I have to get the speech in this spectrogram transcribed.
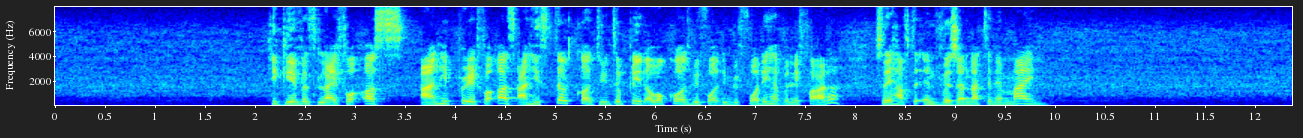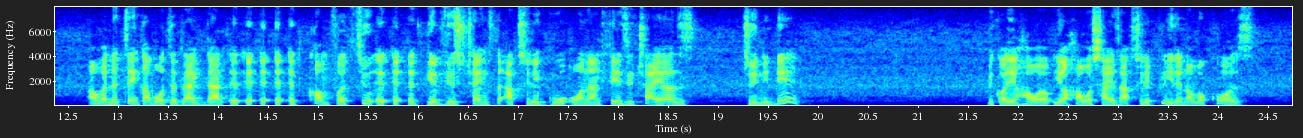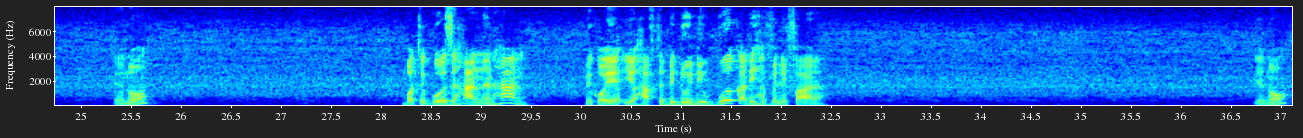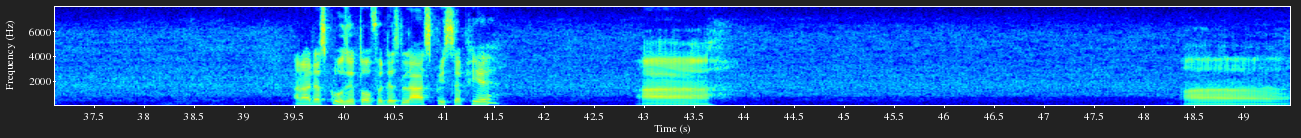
He gave His life for us and He prayed for us and He still continued to plead our cause before the, before the Heavenly Father. So you have to envision that in your mind. And when you think about it like that, it, it, it, it comforts you, it, it, it gives you strength to actually go on and face the trials during the day. Because your, your house is actually pleading our cause. You know? But it goes hand in hand. Because you, you have to be doing the work of the Heavenly Father. You know? And I just close it off with this last precept here. Uh, uh,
